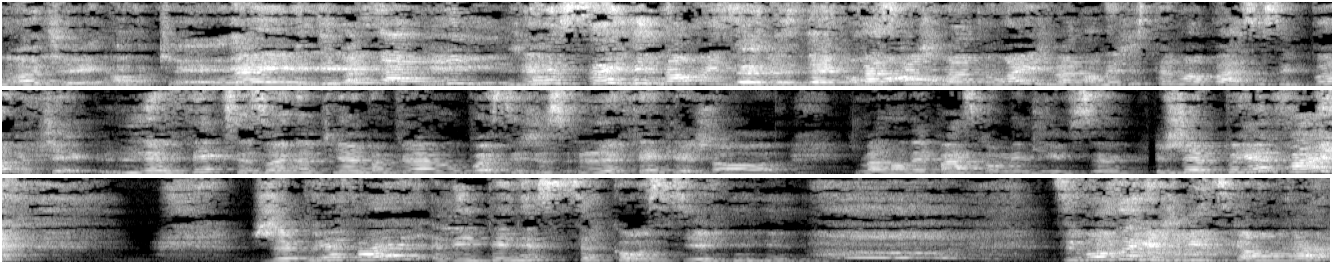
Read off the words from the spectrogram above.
Ok, ok. Ben, mais t'es parti à rire. Je sais, non, mais De, c'est de, juste d'inconfort? Parce que je m'attendais, ouais, je m'attendais juste tellement pas à ça. C'est pas Ok. le fait que ce soit une opinion impopulaire ou pas, c'est juste le fait que, genre, je m'attendais pas à ce qu'on m'écrive ça. Je préfère. Je préfère les pénis circonciés. c'est pour ça que je ris, tu comprends?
